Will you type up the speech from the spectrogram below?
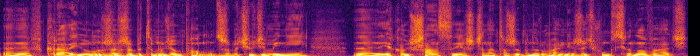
e, w kraju, że, żeby tym ludziom pomóc, żeby ci ludzie mieli e, jakąś szansę jeszcze na to, żeby normalnie żyć, funkcjonować.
